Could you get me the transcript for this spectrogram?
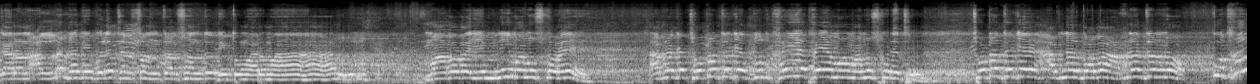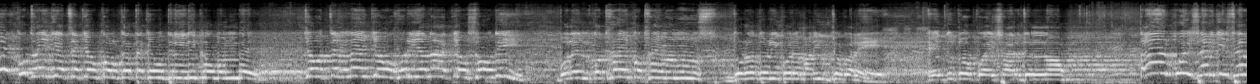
কারণ আল্লাহ নবী বলেছেন, সন্তান সন্ততি তোমার মাল। মা বাবা এমনি মানুষ করে। আপনাকে ছোট দুধ খাইয়ে খাইয়ে মা মানুষ করেছে। ছোট থেকে আপনার বাবা আপনার জন্য কোথায় কোথায় গিয়েছে? কেউ কলকাতা, কেউ দিল্লি, কেউ বোম্বে, কেউ চেন্নাই, কেউ হরিয়ানা, কেউ সৌদি। বলেন, কোথায় কোথায় মানুষ দৌড়াদৌড়ি করে, বাণিজ্য করে? এই দুটো পয়সার জন্য। তার পয়সার কিসের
